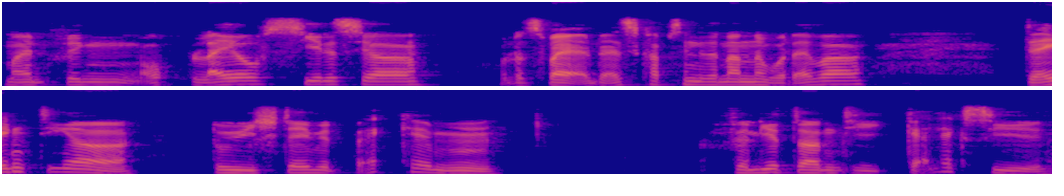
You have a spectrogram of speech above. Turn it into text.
Meinetwegen auch Playoffs jedes Jahr oder zwei LBS Cups hintereinander, whatever. Denkt ihr, durch David Beckham verliert dann die Galaxy,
